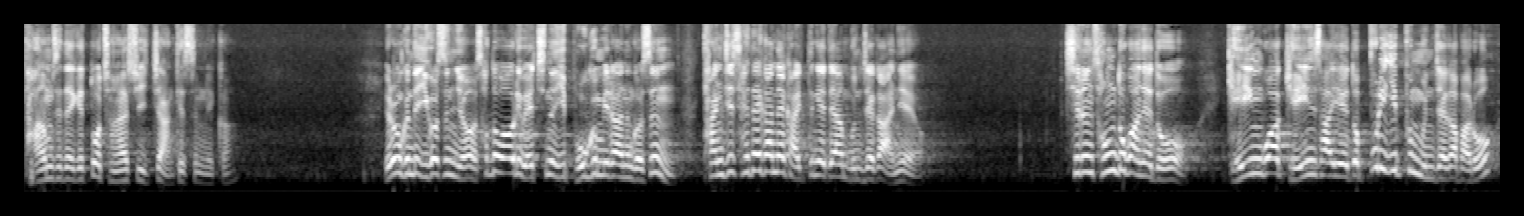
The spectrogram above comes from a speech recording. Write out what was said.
다음 세대에게 또 전할 수 있지 않겠습니까? 여러분 근데 이것은요 사도 바울이 외치는 이 복음이라는 것은 단지 세대 간의 갈등에 대한 문제가 아니에요. 실은 성도 간에도 개인과 개인 사이에도 뿌리 깊은 문제가 바로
